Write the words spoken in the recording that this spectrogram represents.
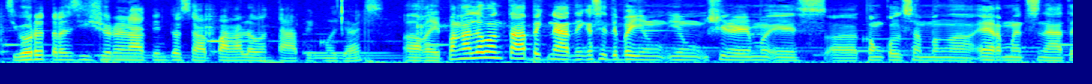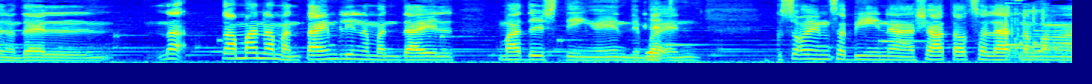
siguro transition na natin to sa pangalawang topic mo, Jess. Okay, pangalawang topic natin kasi 'di ba yung yung shinare mo is uh, tungkol sa mga airmats natin no? dahil na tama naman, timely naman dahil Mother's Day ngayon, 'di ba? Yes. And gusto ko yung sabihin na shoutout sa lahat ng mga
